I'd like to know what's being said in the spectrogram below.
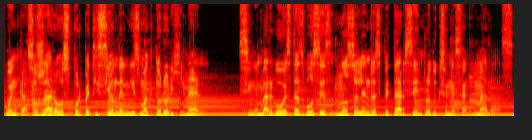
o en casos raros por petición del mismo actor original. Sin embargo, estas voces no suelen respetarse en producciones animadas,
